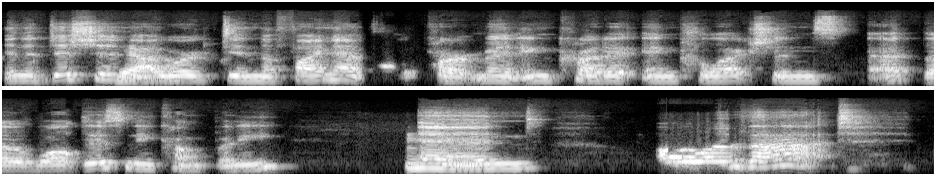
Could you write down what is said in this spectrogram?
In addition, yeah. I worked in the finance department in credit and collections at the Walt Disney Company. Mm-hmm. And all of that.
